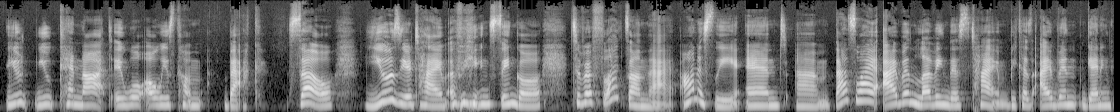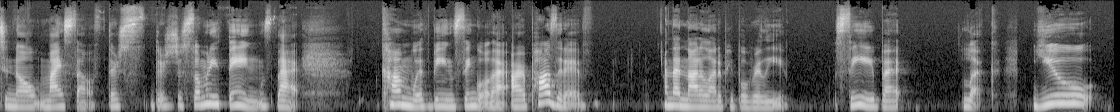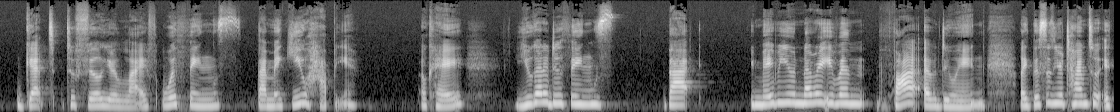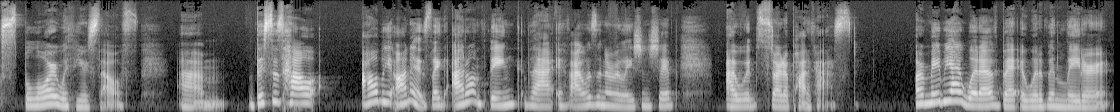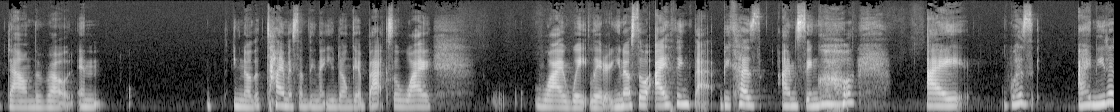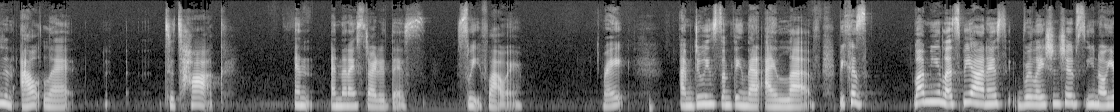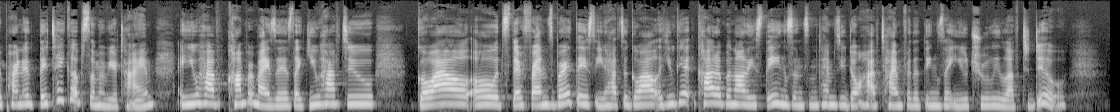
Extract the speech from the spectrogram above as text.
You you cannot. It will always come back so use your time of being single to reflect on that, honestly. And um, that's why I've been loving this time because I've been getting to know myself. There's there's just so many things that come with being single that are positive and that not a lot of people really see. But look, you get to fill your life with things that make you happy okay? You got to do things that maybe you never even thought of doing. Like, this is your time to explore with yourself. Um, this is how I'll be honest. Like, I don't think that if I was in a relationship, I would start a podcast. Or maybe I would have, but it would have been later down the road. And, you know, the time is something that you don't get back. So, why? Why wait later? You know, so I think that because I'm single, I was I needed an outlet to talk. And and then I started this sweet flower. Right? I'm doing something that I love because I mean, let's be honest, relationships, you know, your partner, they take up some of your time and you have compromises. Like you have to go out. Oh, it's their friend's birthday, so you have to go out. Like you get caught up in all these things, and sometimes you don't have time for the things that you truly love to do.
